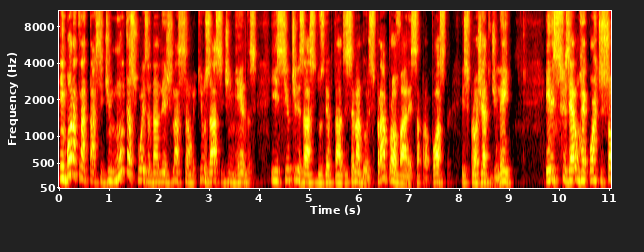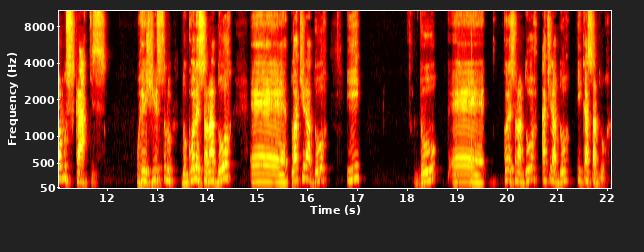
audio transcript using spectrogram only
Embora tratasse de muitas coisas da legislação e que usasse de emendas e se utilizasse dos deputados e senadores para aprovar essa proposta, esse projeto de lei, eles fizeram um recorte só nos CACs, o registro do colecionador, é, do atirador e do é, colecionador, atirador e caçador.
